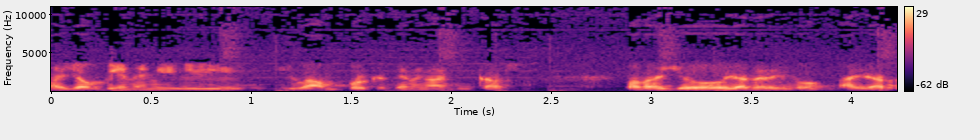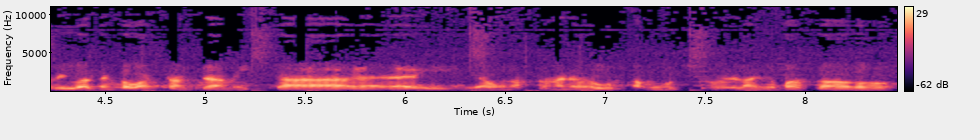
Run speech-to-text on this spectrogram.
ellos vienen y, van porque tienen aquí casa. Para yo, ya te digo, allá arriba tengo bastante amistades y es una zona que me gusta mucho. El año pasado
